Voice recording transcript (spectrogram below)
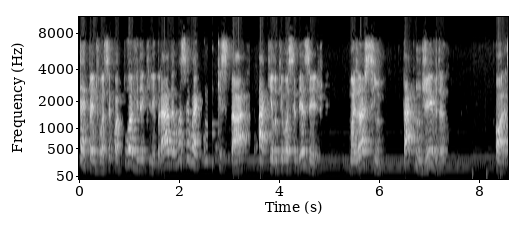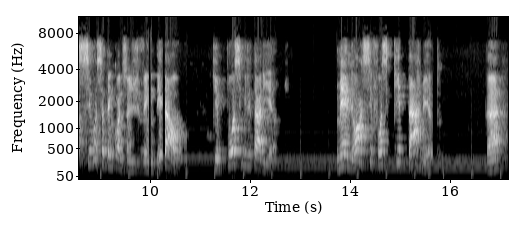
de repente, você, com a tua vida equilibrada, você vai conquistar aquilo que você deseja. Mas eu acho assim, tá com dívida? Olha, se você tem condições de vender algo que possibilitaria, melhor se fosse quitar mesmo, tá?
